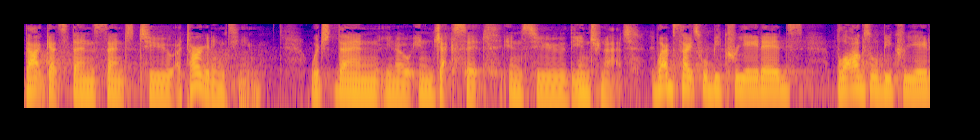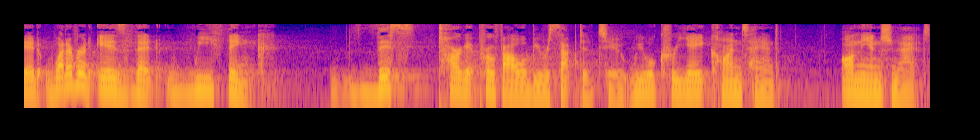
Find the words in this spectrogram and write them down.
That gets then sent to a targeting team which then you know injects it into the internet. Websites will be created blogs will be created whatever it is that we think this target profile will be receptive to we will create content on the internet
